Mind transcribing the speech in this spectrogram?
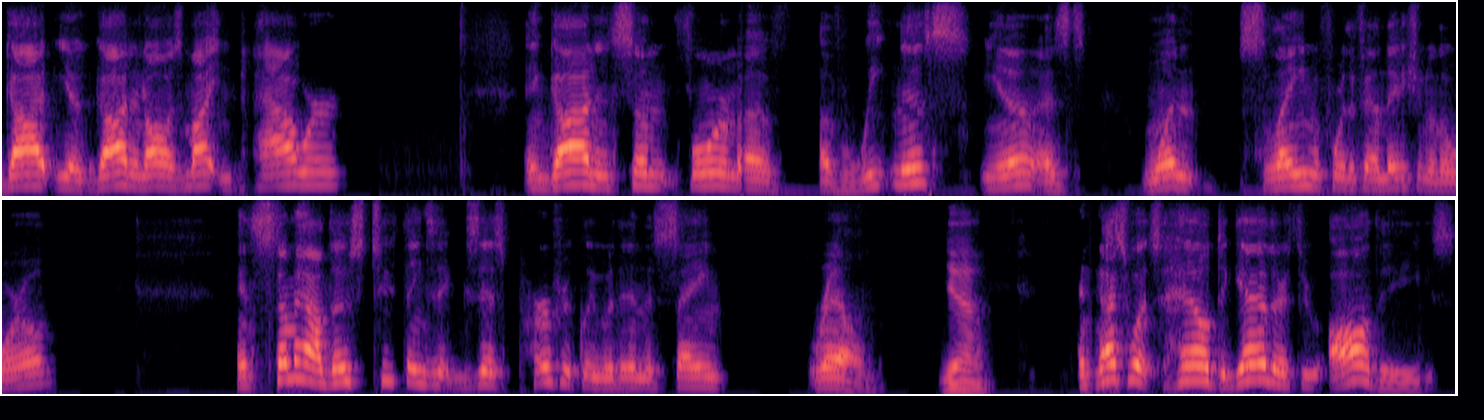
God, you know, God in all his might and power, and God in some form of, of weakness, you know, as one slain before the foundation of the world. And somehow those two things exist perfectly within the same realm. Yeah. And that's what's held together through all these.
